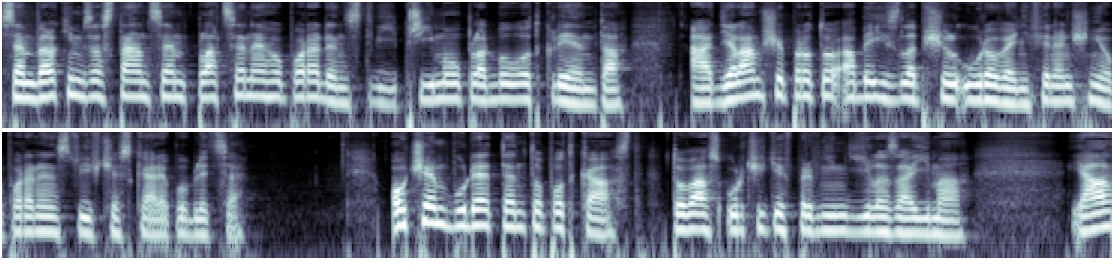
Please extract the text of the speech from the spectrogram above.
jsem velkým zastáncem placeného poradenství přímou platbou od klienta a dělám vše proto, abych zlepšil úroveň finančního poradenství v České republice. O čem bude tento podcast? To vás určitě v prvním díle zajímá. Já,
